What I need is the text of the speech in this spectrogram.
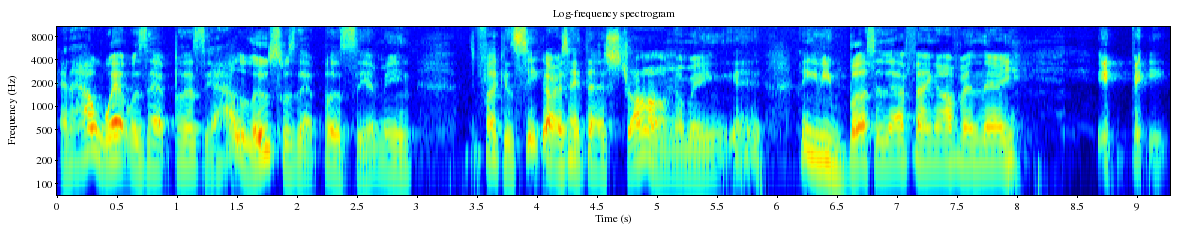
And how wet was that pussy? How loose was that pussy? I mean, fucking cigars ain't that strong. I mean, I think if you busted that thing off in there, you'd be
